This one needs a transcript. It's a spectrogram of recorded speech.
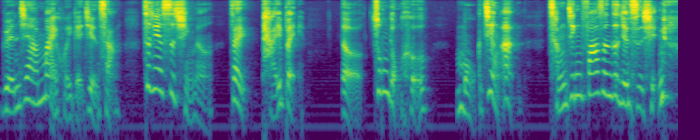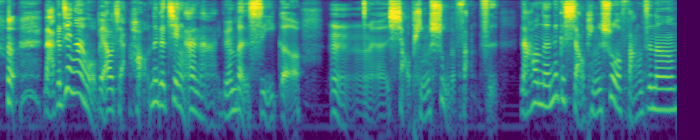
原价卖回给建商这件事情呢，在台北的中永和某个建案曾经发生这件事情。哪个建案我不要讲好，那个建案啊，原本是一个嗯小平数的房子，然后呢，那个小平数的房子呢，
